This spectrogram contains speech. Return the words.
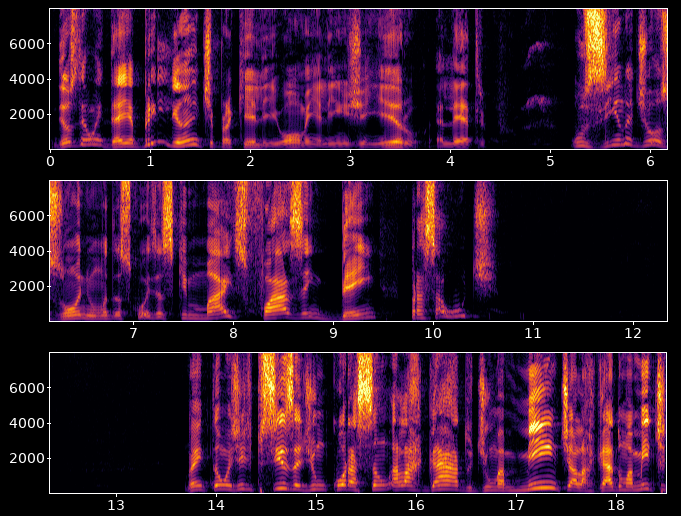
Deus deu uma ideia brilhante para aquele homem ali, engenheiro elétrico. Usina de ozônio, uma das coisas que mais fazem bem para a saúde. Né? Então a gente precisa de um coração alargado, de uma mente alargada, uma mente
